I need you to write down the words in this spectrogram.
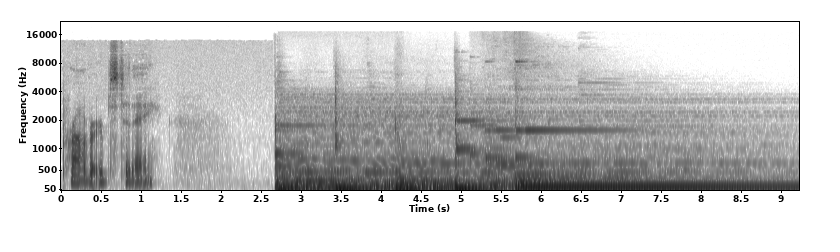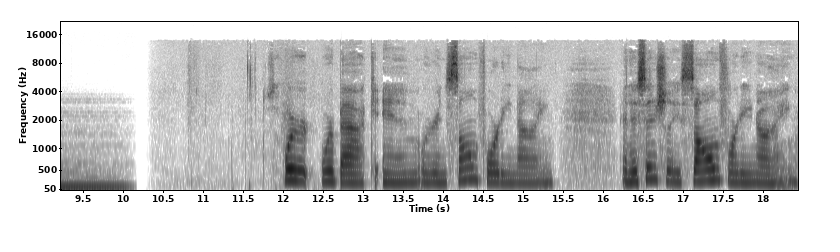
Proverbs today. we're we're back and we're in Psalm 49. And essentially Psalm 49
